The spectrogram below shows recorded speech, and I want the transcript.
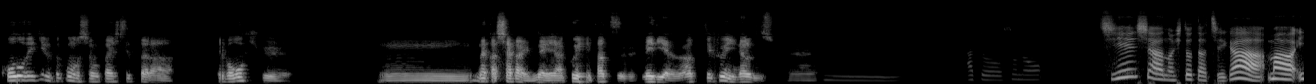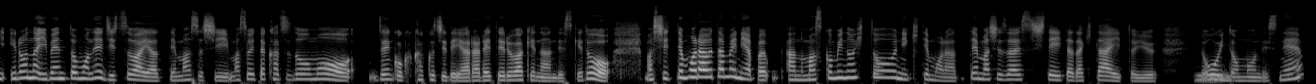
行動できるところも紹介していったら、やっぱ大きく、うーん、なんか社会のね、役に立つメディアだなっていうふうになるでしょうね。うんあとその支援者の人たちが、まあ、い、いろんなイベントもね実はやってますし、まあ、そういった活動も全国各地でやられてるわけなんですけど、まあ、知ってもらうためにやっぱあのマスコミの人に来てもらって、まあ、取材していただきたいという多いとうん、思うんですね。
